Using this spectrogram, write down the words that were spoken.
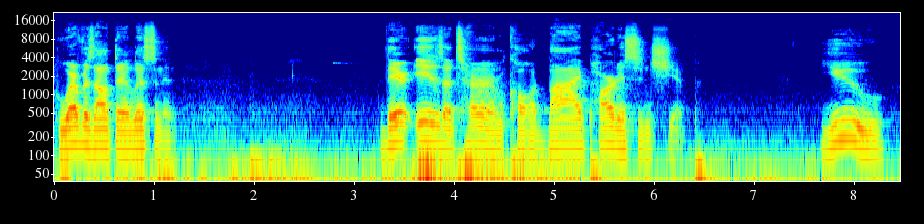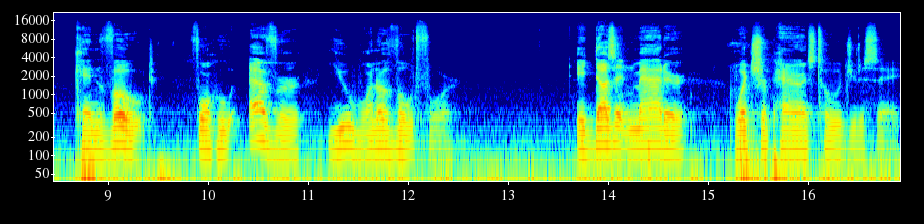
whoever's out there listening. There is a term called bipartisanship. You can vote for whoever you want to vote for. It doesn't matter what your parents told you to say.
